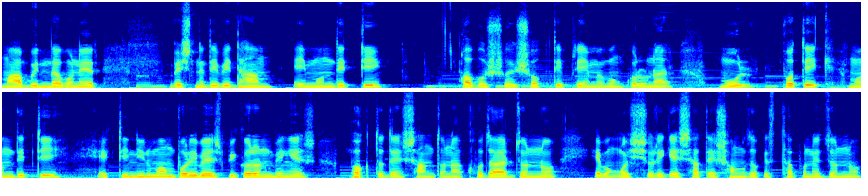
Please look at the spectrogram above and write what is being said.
মা বৃন্দাবনের বৈষ্ণোদেবী ধাম। এই মন্দিরটি অবশ্যই শক্তি, প্রেম এবং করুণার মূল প্রতীক। মন্দিরটি একটি নির্মম পরিবেশ বিকরণ ভেঙে ভক্তদের সান্ত্বনা খোঁজার জন্য এবং ঐশ্বরিকের সাথে সংযোগ স্থাপনের জন্য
